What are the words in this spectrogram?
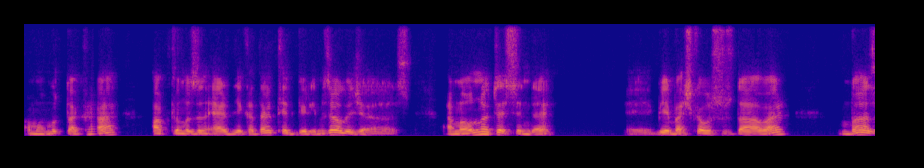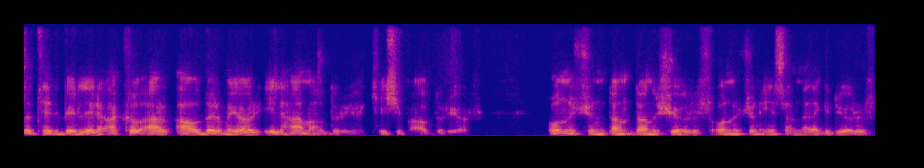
Ama mutlaka aklımızın erdiği kadar tedbirimizi alacağız. Ama onun ötesinde e, bir başka husus daha var. Bazı tedbirleri akıl aldırmıyor, ilham aldırıyor, keşif aldırıyor. Onun için dan danışıyoruz, onun için insanlara gidiyoruz.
